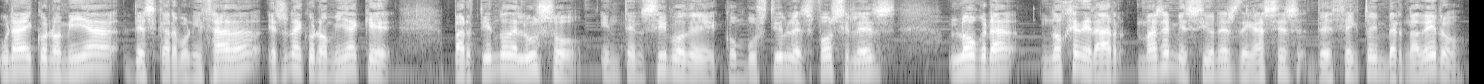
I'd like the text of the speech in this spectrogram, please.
Una economía descarbonizada es una economía que, partiendo del uso intensivo de combustibles fósiles, logra no generar más emisiones de gases de efecto invernadero,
